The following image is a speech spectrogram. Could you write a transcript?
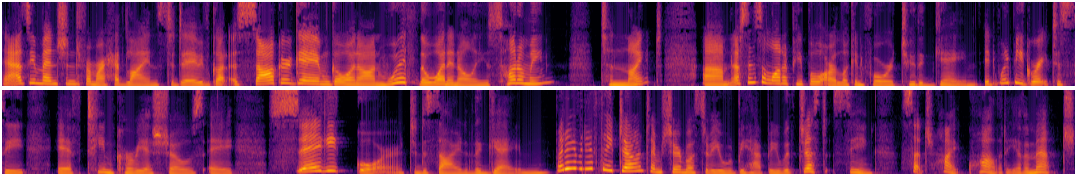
Now, as you mentioned from our headlines today, we've got a soccer game going on with the one and only Sonheung-min tonight. Um, now, since a lot of people are looking forward to the game, it would be great to see if Team Korea shows a segikor to decide the game. But even if they don't, I'm sure most of you would be happy with just seeing such high quality of a match.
